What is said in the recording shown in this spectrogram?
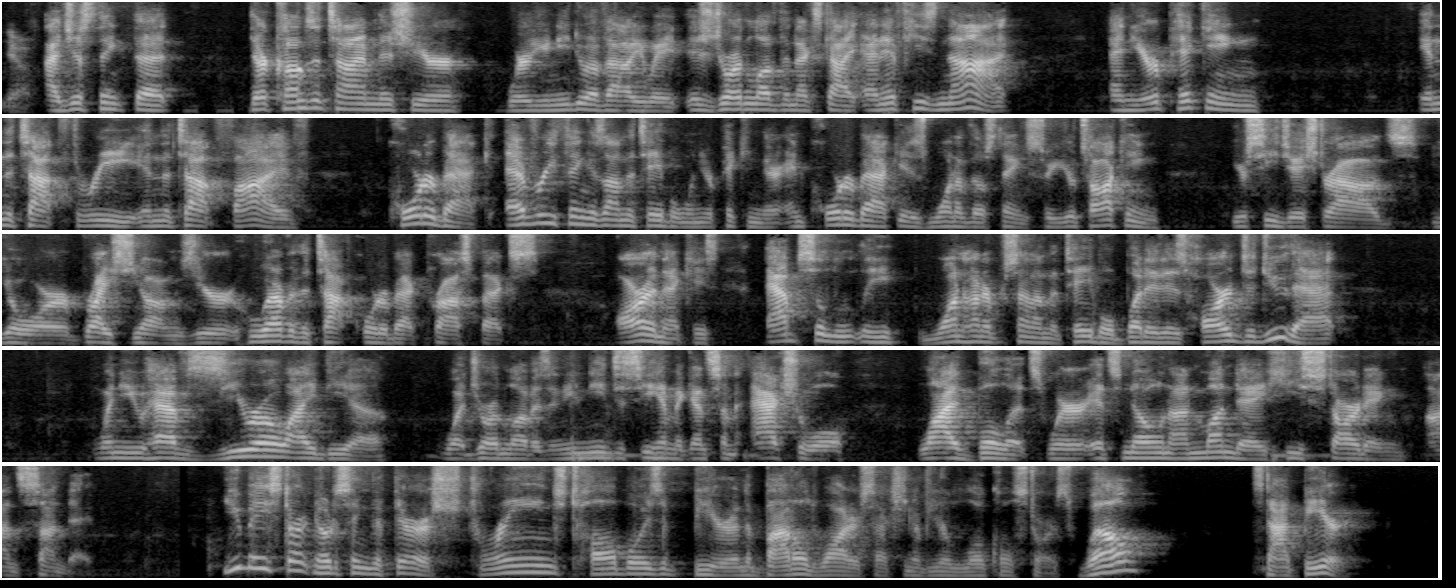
Yeah. I just think that there comes a time this year where you need to evaluate is Jordan Love the next guy? And if he's not, and you're picking in the top three, in the top five, quarterback, everything is on the table when you're picking there. And quarterback is one of those things. So you're talking your CJ Strouds, your Bryce Youngs, your whoever the top quarterback prospects are in that case. Absolutely 100% on the table. But it is hard to do that when you have zero idea what Jordan Love is. And you need to see him against some actual live bullets where it's known on Monday he's starting on Sunday. You may start noticing that there are strange tall boys of beer in the bottled water section of your local stores. Well, it's not beer.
